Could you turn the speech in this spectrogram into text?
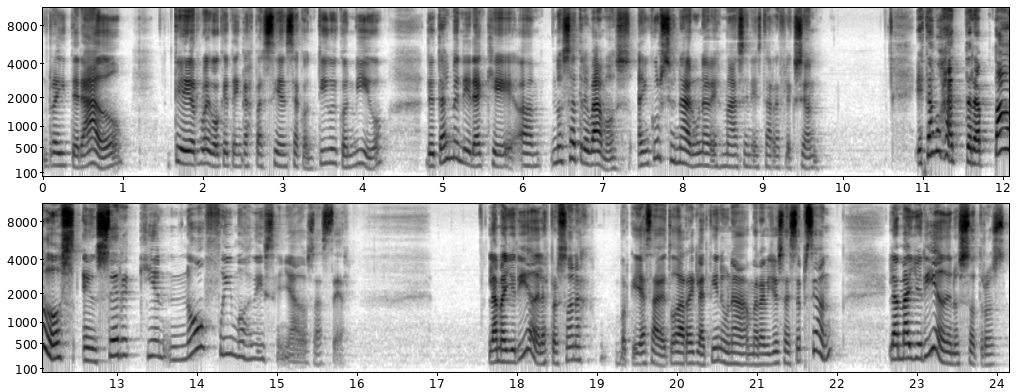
reiterado, te ruego que tengas paciencia contigo y conmigo, de tal manera que um, nos atrevamos a incursionar una vez más en esta reflexión. Estamos atrapados en ser quien no fuimos diseñados a ser. La mayoría de las personas, porque ya sabe, toda regla tiene una maravillosa excepción, la mayoría de nosotros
